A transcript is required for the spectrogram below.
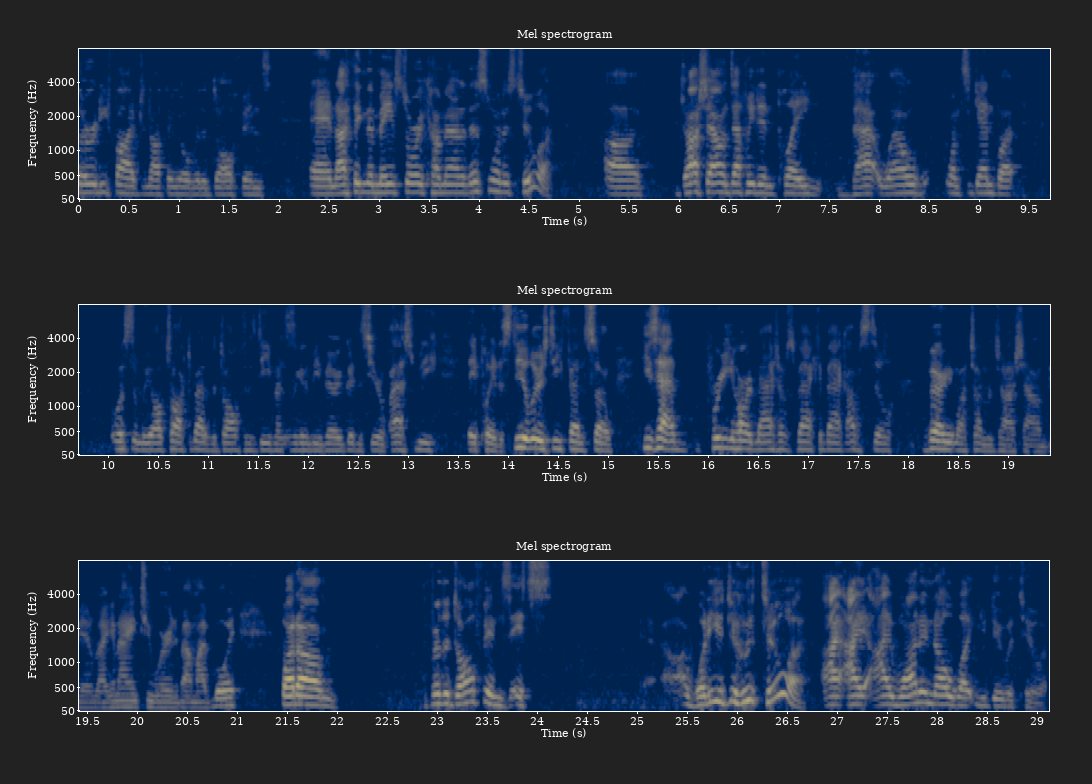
35 to nothing over the Dolphins. And I think the main story coming out of this one is Tua. Uh, Josh Allen definitely didn't play that well once again, but listen, we all talked about it. The Dolphins defense is going to be very good this year. Last week they played the Steelers defense, so he's had pretty hard matchups back to back. I'm still very much on the Josh Allen bandwagon. I ain't too worried about my boy, but um, for the Dolphins, it's uh, what do you do with Tua? I I, I want to know what you do with Tua.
